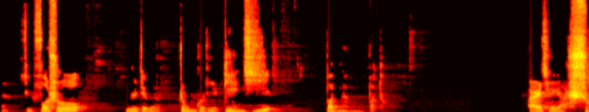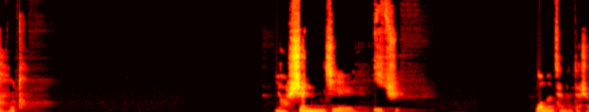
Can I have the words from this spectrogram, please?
这佛书与这个中国的典籍。不能不读，而且要熟读，要深解意趣，我们才能得受。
